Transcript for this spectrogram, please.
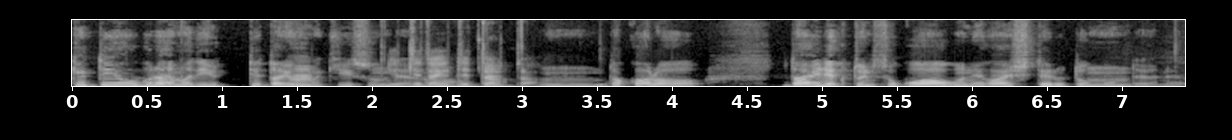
開けてよぐらいまで言ってたような気するんだよな。言ってた言ってた。言った。うん、だからダイレクトにそこはお願いしてると思うんだよね。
